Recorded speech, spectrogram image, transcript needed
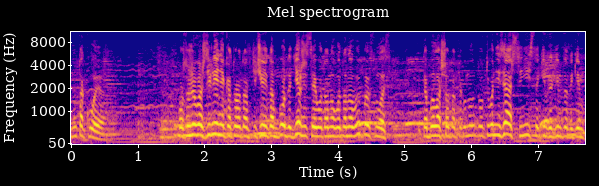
ну такое. Просто уже вожделение, которое там в течение там, года держится, и вот оно вот оно выплеснулось, это было что-то такое, ну, вот его нельзя оценить с таким каким-то таким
